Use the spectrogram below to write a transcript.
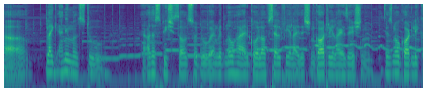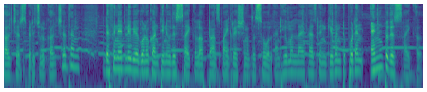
uh, like animals do other species also do and with no higher goal of self-realization god realization. There's no godly culture spiritual culture then definitely we are going to continue this cycle of transmigration of the soul. And human life has been given to put an end to this cycle.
